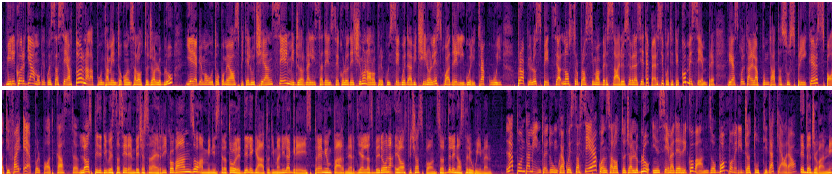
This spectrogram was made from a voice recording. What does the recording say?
Vi ricordiamo che questa sera torna l'appuntamento con Salotto Giallo-Blu. Ieri abbiamo avuto come ospite Lucia Anselmi, giornalista del secolo XIX, per cui segue da vicino le squadre liguri, tra cui proprio lo Spezia, nostro prossimo avversario. Se ve la siete persi potete come sempre riascoltare la puntata su Spreaker, Spotify e Apple Podcast. L'ospite di questa sera invece sarà Enrico Vanzo, amministratore delegato di Manila Grace, premium partner di Hellas Verona e official sponsor delle nostre Women. L'appuntamento è dunque a questa sera con Salotto Giallo-Blu insieme ad Enrico Vanzo. Buon pomeriggio a tutti da Chiara e da Giovanni.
